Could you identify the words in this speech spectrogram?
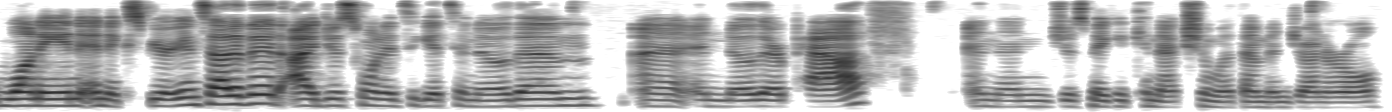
wanting an experience out of it. I just wanted to get to know them and, and know their path and then just make a connection with them in general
